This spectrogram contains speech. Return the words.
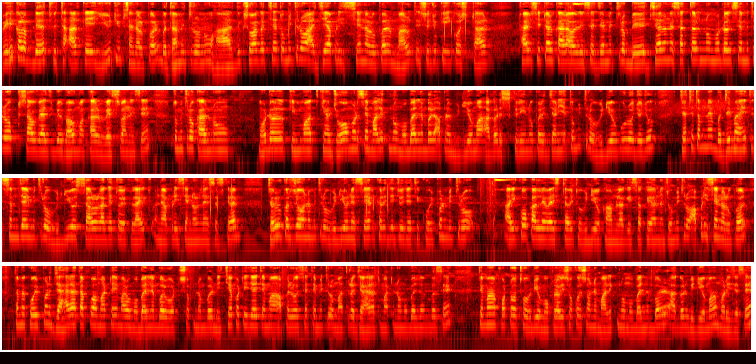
Vehicle update with RK YouTube channel પર બધા મિત્રોનું હાર્દિક સ્વાગત છે. તો મિત્રો, આજે આપણી ચેનલ ઉપર Maruti Suzuki Eeco Star five seater car આવેલી છે. જે મિત્રો બે હજાર અને સત્તરનું મોડલ છે. મિત્રો, સાવ વ્યાજબી ભાવમાં કાર વેચવાની છે. તો મિત્રો કારનું મોડલ કિંમત ક્યાં જોવા મળશે? માલિકનો મોબાઈલ નંબર આપણે વિડીયોમાં આગળ સ્ક્રીન ઉપર જાણીએ. તો મિત્રો, વીડિયો પૂરો જોજો. જેથી તમને બધી માહિતી સમજાય. મિત્રો, વીડિયો સારો લાગે તો એક લાઇક અને આપણી ચેનલને સબસ્ક્રાઈબ જરૂર કરજો અને મિત્રો, વિડીયોને શેર કરી દેજો જેથી કોઈ પણ મિત્રો આ ઇકો કાર લેવા ઈચ્છતા તો વીડિયો કામ લાગી શકે. અને જો મિત્રો, આપણી ચેનલ ઉપર તમે કોઈ પણ જાહેરાત આપવા માટે મારો મોબાઈલ નંબર વોટ્સઅપ નંબર નીચે પટી જાય, તેમાં આપેલો છે તે મિત્રો માત્ર જાહેરાત માટેનો મોબાઈલ નંબર છે. તેમાં ફોટો અથવા વીડિયો મોકલાવી શકો છો અને માલિકનો મોબાઈલ નંબર આગળ વિડીયોમાં મળી જશે.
